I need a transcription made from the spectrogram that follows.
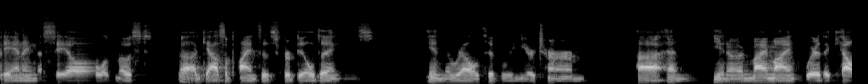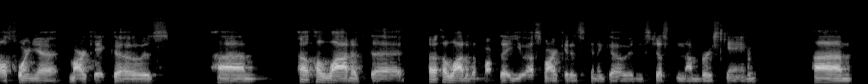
banning the sale of most uh, gas appliances for buildings in the relatively near term. Uh, and you know, in my mind, where the California market goes, um, a, a, lot of the a lot of the, the U.S. market is going to go, and it's just a numbers game. Um,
